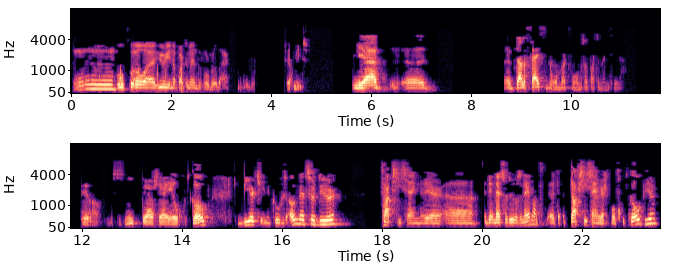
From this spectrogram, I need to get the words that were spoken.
Mm. Hoeveel uh, huur je een appartement bijvoorbeeld daar? Zeg me iets. Ja, uh, we betalen 1500 voor ons appartement hier. Euro. Dus het is niet per se heel goedkoop. Biertje in de kroeg is ook net zo duur. Taxis zijn weer uh, net zo duur als in Nederland. Taxis zijn weer spot goedkoop hier.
